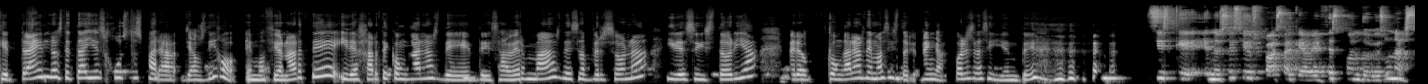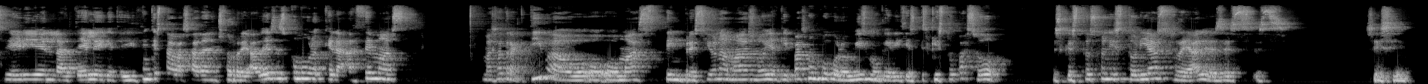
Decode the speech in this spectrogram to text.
que traen los detalles justos para, ya os digo, emocionarte y dejarte con ganas de, de saber más de esa persona y de su historia, pero con ganas de más historias. Venga, ¿cuál es la siguiente? Sí, es que no sé si os pasa que a veces cuando ves una serie en la tele que te dicen que está basada en hechos reales, es como que la hace más, más atractiva o, más, te impresiona más, ¿no? Y aquí pasa un poco lo mismo, que dices, es que esto pasó, es que estos son historias reales, es... es- Sí, sí.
